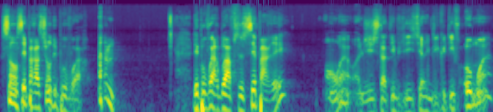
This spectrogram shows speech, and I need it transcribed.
sans séparation du pouvoir. Les pouvoirs doivent se séparer, en moins, législatif, judiciaire, exécutif au moins,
